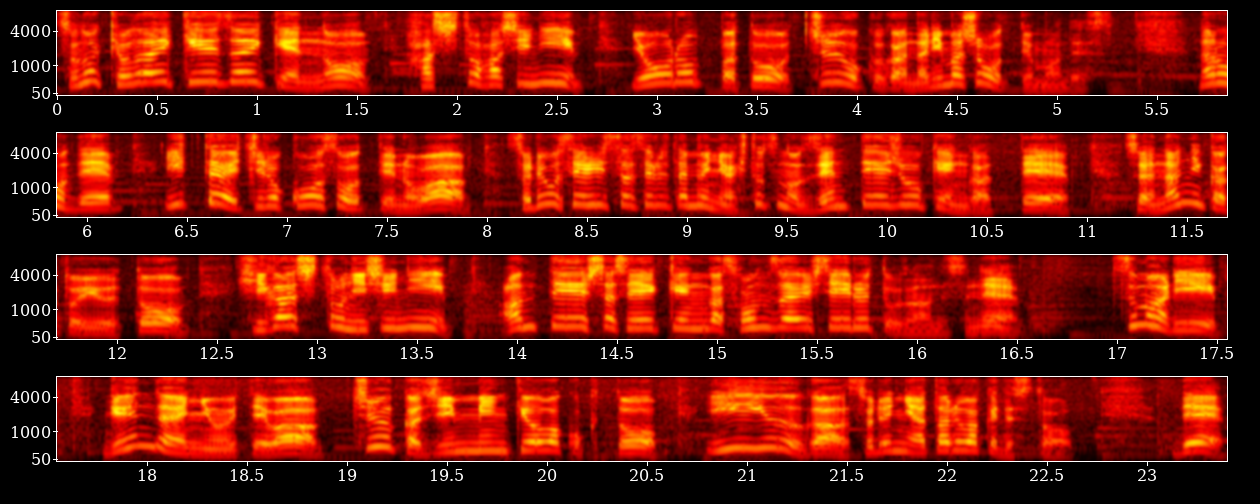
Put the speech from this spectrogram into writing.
その巨大経済圏の端と端にヨーロッパと中国がなりましょうっていうものです。なので一帯一路構想っていうのはそれを成立させるためには一つの前提条件があってそれは何かというと東と西に安定した政権が存在しているってことなんですね。つまり現代においては中華人民共和国と EU がそれにあたるわけですと。で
